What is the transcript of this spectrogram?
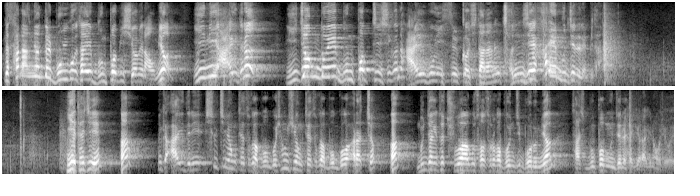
그러니까 3학년들 모의고사에 문법이 시험에 나오면 이미 아이들은 이 정도의 문법 지식은 알고 있을 것이다라는 전제 하에 문제를 냅니다. 이해되지? 어? 그러니까 아이들이 실제 형태수가 뭐고 형식 형태수가 뭐고 알았죠? 어? 문장에서 주어하고 서술어가 뭔지 모르면 사실 문법 문제를 해결하기는 어려워요.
